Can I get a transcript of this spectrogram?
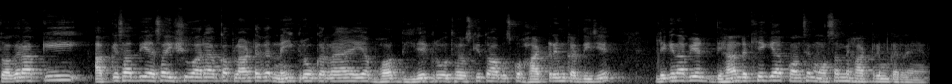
तो अगर आपकी, आपके साथ भी ऐसा इशू आ रहा है, आपका प्लांट अगर नहीं ग्रो कर रहा है या बहुत धीरे ग्रोथ है उसकी तो आप उसको हार्ड ट्रिम कर दीजिए। लेकिन आप ये ध्यान रखिए कि आप कौन से मौसम में हार्ड ट्रिम कर रहे हैं।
